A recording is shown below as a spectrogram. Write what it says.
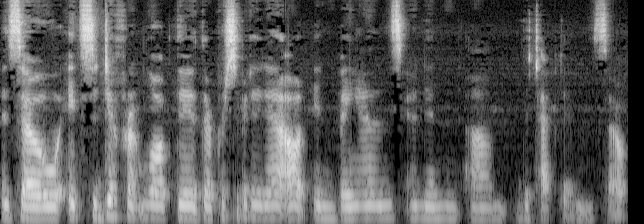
And so it's a different look. They're, they're precipitated out in bands and then um, detected. And so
